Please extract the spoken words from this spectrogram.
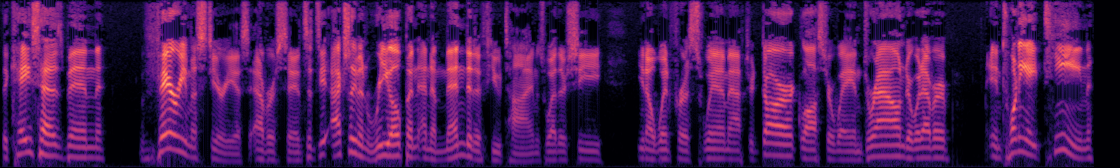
The case has been very mysterious ever since. It's actually been reopened and amended a few times, whether she you know, went for a swim after dark, lost her way and drowned or whatever. In 2018,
